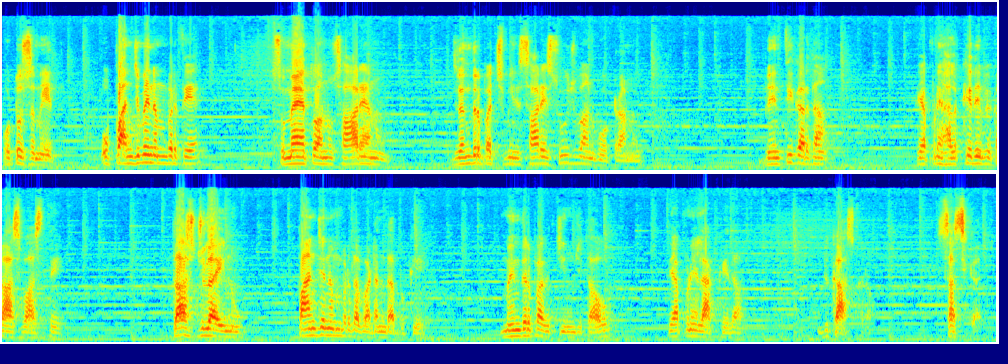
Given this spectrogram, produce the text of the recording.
ਫੋਟੋ ਸਮੇਤ, ਉਹ ਪੰਜਵੇਂ ਨੰਬਰ ਤੇ ਹੈ। ਸੋ ਮੈਂ ਤੁਹਾਨੂੰ ਸਾਰਿਆਂ ਨੂੰ, ਜਲੰਧਰ ਪੱਛਮੀ ਦੇ ਸਾਰੇ ਸੂਝਵਾਨ ਵੋਟਰਾਂ ਨੂੰ ਬੇਨਤੀ ਕਰਦਾ ਕਿ ਆਪਣੇ ਹਲਕੇ ਦੇ ਵਿਕਾਸ ਵਾਸਤੇ 10 ਜੁਲਾਈ ਨੂੰ 5 ਨੰਬਰ ਦਾ ਬਟਨ ਦੱਬ ਕੇ ਮਹਿੰਦਰ ਭਗਤ ਜੀ ਨੂੰ ਜਿਤਾਓ ਤੇ ਆਪਣੇ ਇਲਾਕੇ ਦਾ ਵਿਕਾਸ ਕਰਾਓ। ਸਤਿ ਸ਼੍ਰੀ ਅਕਾਲ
